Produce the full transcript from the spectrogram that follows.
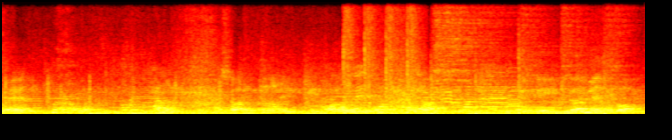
넷, 다섯, 여섯, 일곱,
